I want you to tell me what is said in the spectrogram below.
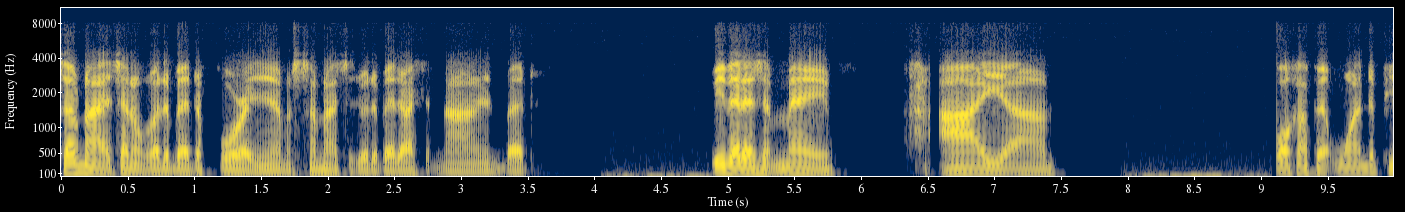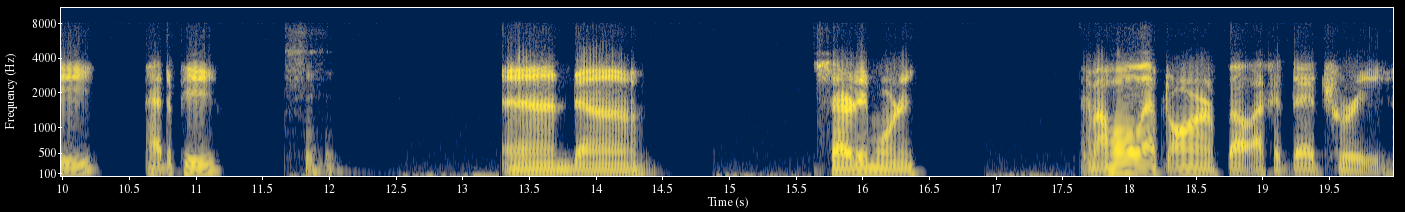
Some nights I don't go to bed at 4 a.m. and some nights I go to bed like at 9. But be that as it may, I um, woke up at one to pee, had to pee, and uh, Saturday morning, and my whole left arm felt like a dead tree,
